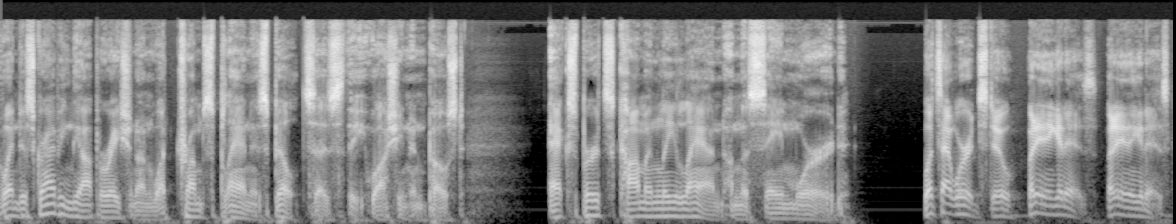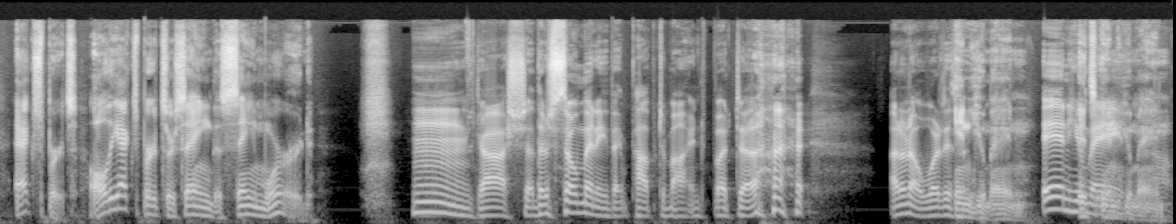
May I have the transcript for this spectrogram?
when describing the operation on what Trump's plan is built, says the Washington Post, experts commonly land on the same word. What's that word, Stu? What do you think it is? What do you think it is? Experts. All the experts are saying the same word. Hmm. Gosh, there's so many that pop to mind, but uh, I don't know what is inhumane. Inhumane. It's inhumane. Oh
